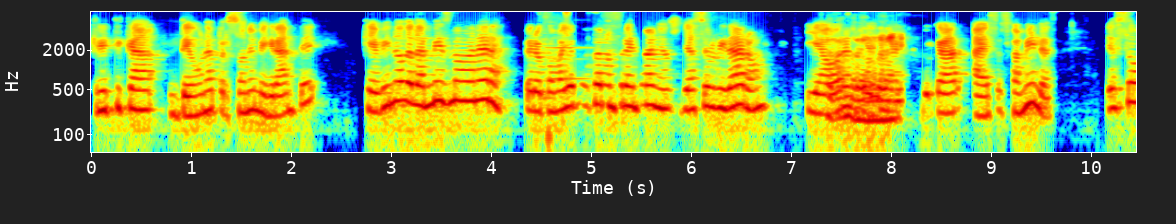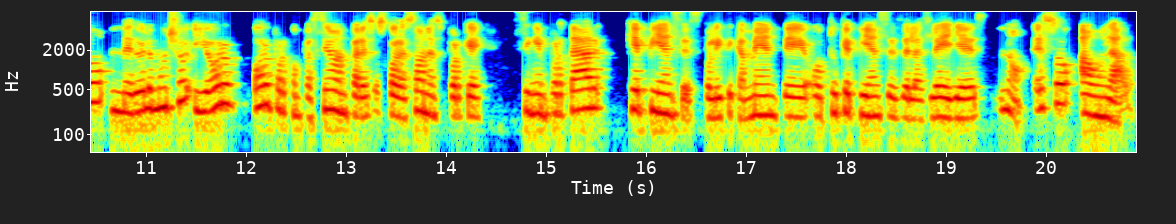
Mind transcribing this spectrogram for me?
crítica de una persona inmigrante que vino de la misma manera, pero como ya pasaron 30 años, ya se olvidaron y ahora empiezan a explicar a esas familias. Eso me duele mucho y oro, oro por compasión para esos corazones, porque sin importar qué pienses políticamente o tú qué pienses de las leyes, no, eso a un lado.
